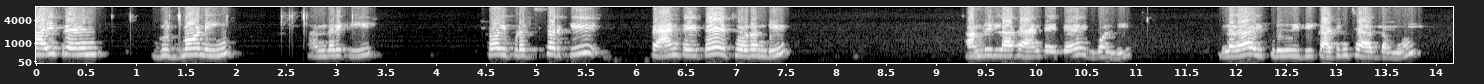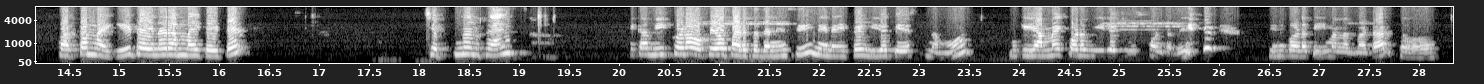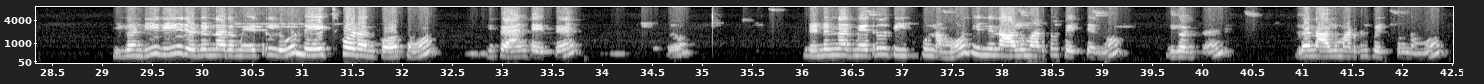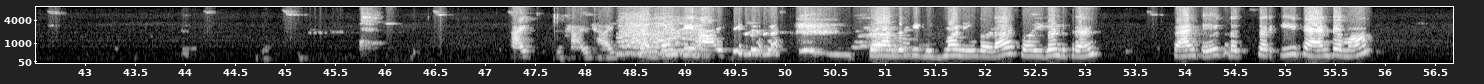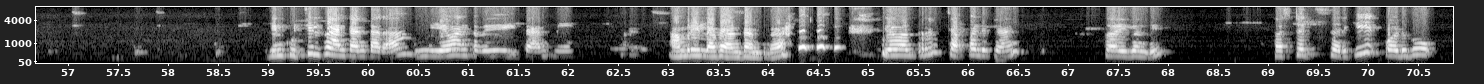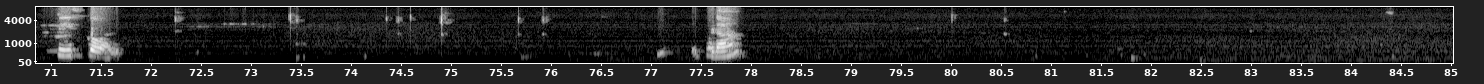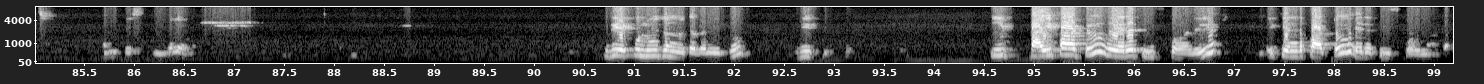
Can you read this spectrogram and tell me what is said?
Hi friends good morning అందరికి. So ఇప్పుడు వచ్చేసరికి ప్యాంట్ అయితే చూడండి. అమ్రిల్లా ప్యాంట్ అయితే ఇదిగోండి. ఇలాగా ఇప్పుడు ఇది కటింగ్ చేద్దాము. కొత్త అమ్మాయికి ట్రైనర్ అమ్మాయికి అయితే చెప్తున్నాను ఫ్రెండ్స్ ఇక మీకు కూడా ఉపయోగపడుతుంది అనేసి నేనైతే వీడియో చేస్తున్నాము. ఇంక ఈ అమ్మాయికి కూడా వీడియో చూసుకుంటుంది. దీన్ని కూడా తీయమన్నమాట. సో ఇగండి ఇది రెండున్నర మీటర్లు నేర్చుకోవడానికి కోసం ఈ ప్యాంట్ అయితే. సో రెండున్నర మీటర్లు తీసుకున్నాము. దీన్ని నాలుగు మడతలు పెట్టాను. ఇదిగోండి ఫ్రెండ్ ఇలా నాలుగు మడతలు పెట్టుకున్నాము. Hi hi hi. అందరికి హాయ్. సో అందరికి గుడ్ మార్నింగ్ కూడా. సో ఇగండి ఫ్రెండ్స్ ప్యాంట్ ఇక్కడ వచ్చేసరికి ప్యాంట్ ఏమో దీని కుర్చీల ప్యాంట్ అంటారా? ఏమంటారు ఈ ప్యాంట్ని అంబ్రిల్లా ప్యాంట్ అంటారా? ఏమంటారు? చెప్పండి ఫ్యాంట్ సో ఇగండి. ఫస్ట్ వచ్చేసరికి పొడుగు తీసుకోవాలి. ఇక్కడ అనిపిస్తుందా లేదా? ఇది ఎక్కువ లూజ్ ఉంది కదా మీకు? ఈ పై పార్ట్ వేరే తీసుకోవాలి. ఈ కింద పార్ట్ వేరే తీసుకోవాలన్నమాట.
